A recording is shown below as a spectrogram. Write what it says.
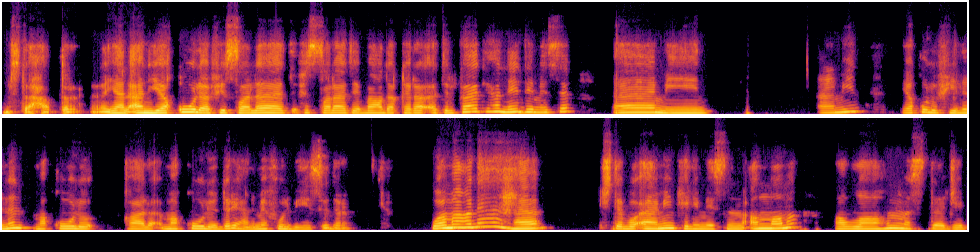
müstehaptır. Yani en yekule fi salat fi salati ba'da kıraatil Fatiha ne demesi? Amin. Amin yekulu fiilinin makulu kale makuludur yani meful bihisidir. Ve ma'naha işte bu amin kelimesinin anlamı Allahümme istecib.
